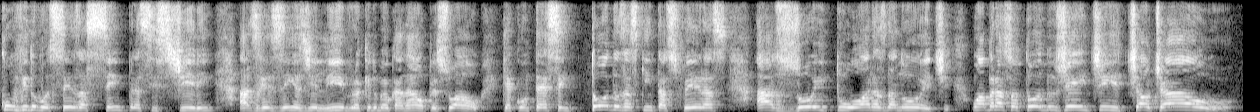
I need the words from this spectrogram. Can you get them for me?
Convido vocês a sempre assistirem as resenhas de livro aqui do meu canal, pessoal, que acontecem todas as quintas-feiras, às 8 horas da noite. Um abraço a todos, gente. Tchau, tchau.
